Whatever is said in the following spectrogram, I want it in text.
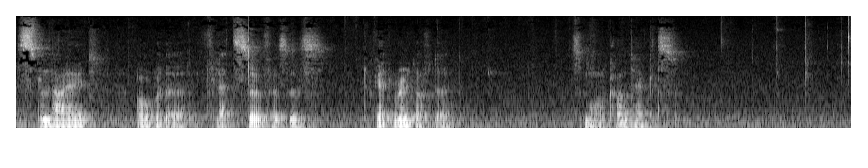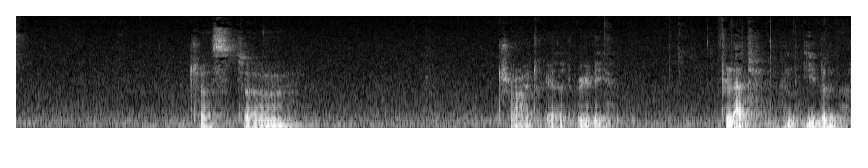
slide over the flat surfaces to get rid of the small contacts. Just uh, try to get it really flat and even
